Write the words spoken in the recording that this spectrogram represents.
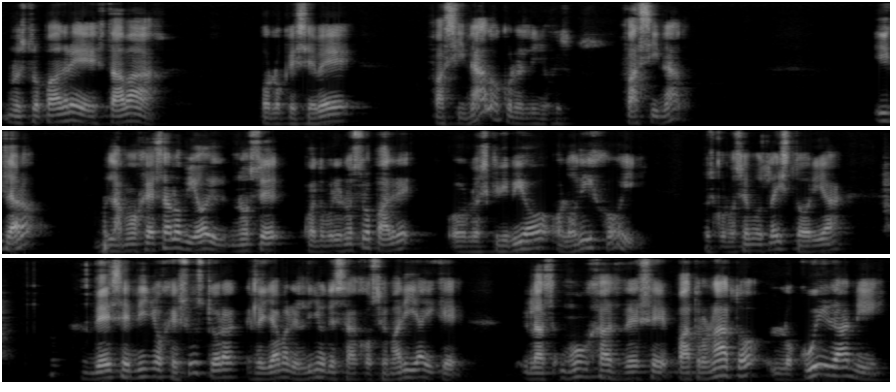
nuestro padre estaba, por lo que se ve, fascinado con el niño Jesús, fascinado. Y claro, la monja esa lo vio y no sé, cuando murió nuestro padre, o lo escribió o lo dijo, y pues conocemos la historia, de ese niño Jesús, que ahora le llaman el niño de San José María, y que las monjas de ese patronato lo cuidan y,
